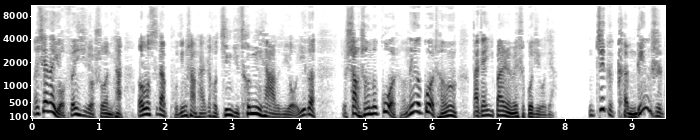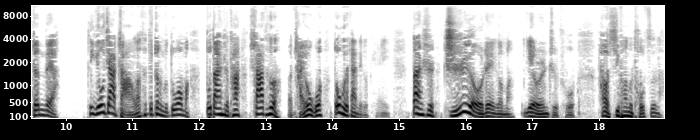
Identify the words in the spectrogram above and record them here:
那现在有分析就说，你看俄罗斯在普京上台之后，经济蹭一下子就有一个。就上升的过程，那个过程大家一般认为是国际油价，这个肯定是真的呀。它油价涨了，它就挣得多嘛。不单是它，沙特产油国都会占这个便宜。但是只有这个吗？也有人指出，还有西方的投资呢，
